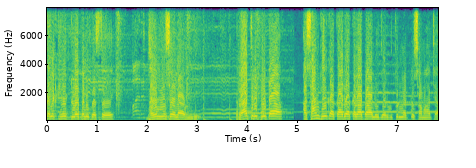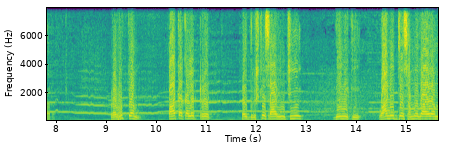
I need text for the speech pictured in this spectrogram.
కలెక్టరేట్ లోపలికి వస్తే భయం వేసేలా ఉంది. రాత్రిపూట అసాంఘిక కార్యకలాపాలు జరుగుతున్నట్టు సమాచారం. ప్రభుత్వం పాత కలెక్టరేట్ పై దృష్టి సారించి దీనికి వాణిజ్య సముదాయం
